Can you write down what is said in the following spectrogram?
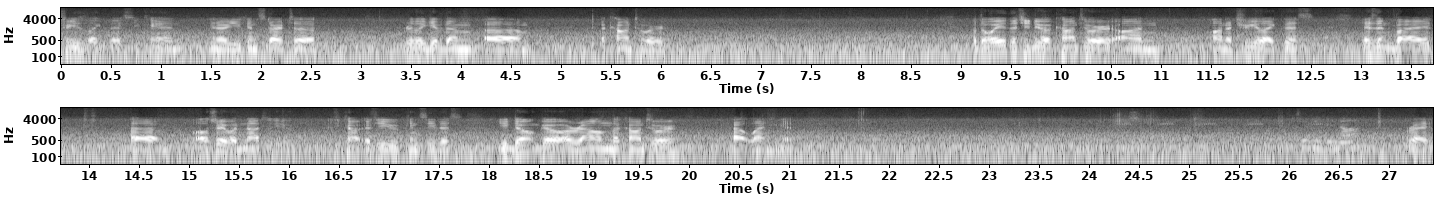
trees like this, you can. You know, you can start to really give them um, a contour. But the way that you do a contour on on a tree like this isn't by. Uh, I'll show you what not to do. If you can, if you can see this, you don't go around the contour, outlining it. So you do not? Right.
